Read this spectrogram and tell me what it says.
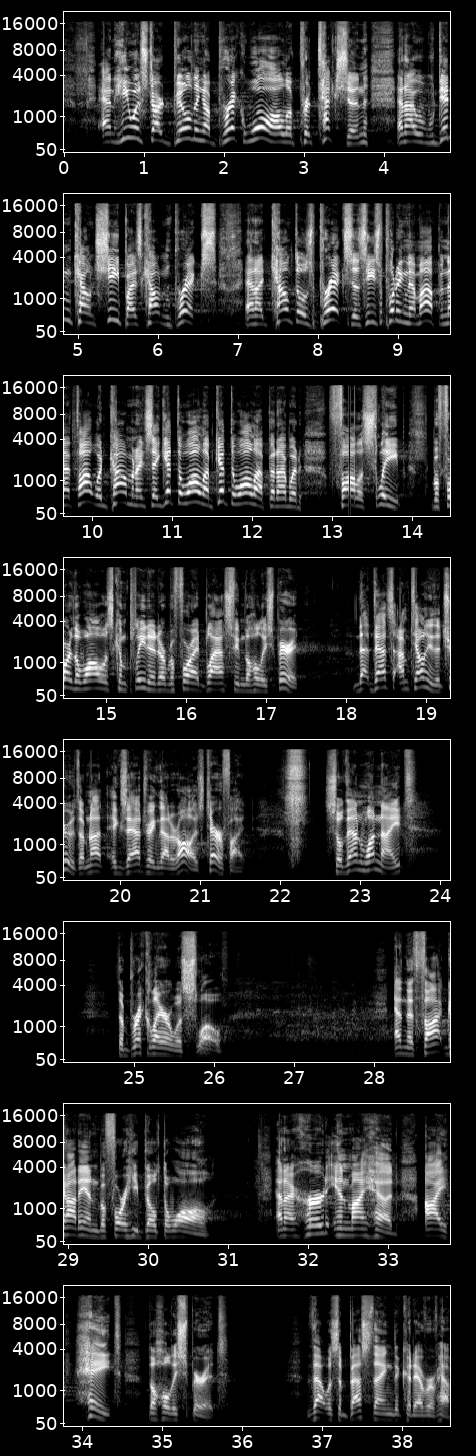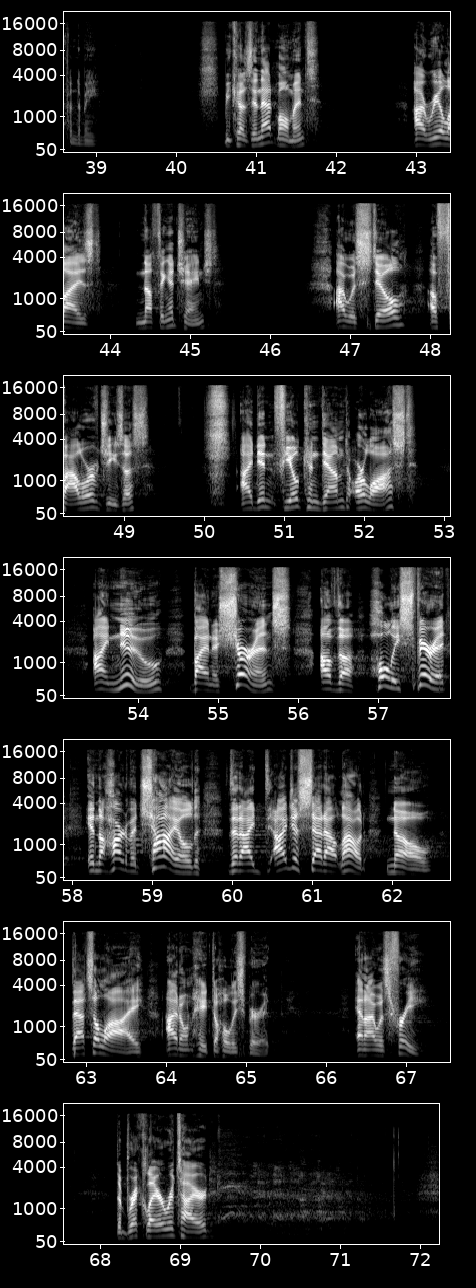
and he would start building a brick wall of protection. And I didn't count sheep, I was counting bricks. And I'd count those bricks as he's putting them up. And that thought would come, and I'd say, Get the wall up, get the wall up. And I would fall asleep before the wall was completed or before I'd blaspheme the Holy Spirit. That, that's, I'm telling you the truth. I'm not exaggerating that at all. I was terrified. So then one night, the bricklayer was slow. And the thought got in before he built the wall. And I heard in my head, I hate the Holy Spirit. That was the best thing that could ever have happened to me. Because in that moment, I realized nothing had changed. I was still a follower of Jesus. I didn't feel condemned or lost. I knew by an assurance of the Holy Spirit in the heart of a child that I, I just said out loud, No, that's a lie. I don't hate the Holy Spirit. And I was free. The bricklayer retired.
